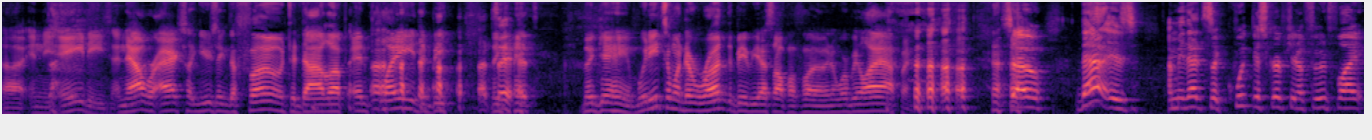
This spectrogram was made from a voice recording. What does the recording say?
uh, in the 80s, and now we're actually using the phone to dial up and play the, B- That's the, it. the game. We need someone to run the BBS off a phone, and we'll be laughing. so that is, I mean, that's a quick description of Food Fight,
